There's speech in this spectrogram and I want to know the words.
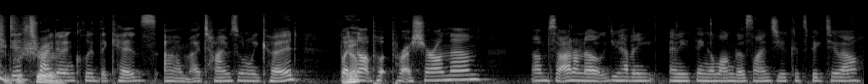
attention we did try to include the kids um, at times when we could, but Yep. not put pressure on them. Um, so I don't know. Do you have any anything along those lines you could speak to, Al?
